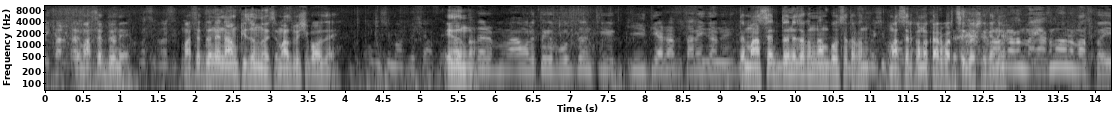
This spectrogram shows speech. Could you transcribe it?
এই খালটা মাছের দুনে। মাছের দুনে নাম কি জন্য হয়েছে? মাছ বেশি পাওয়া যায়? এই জন্য মাছের দনে যখন নাম বলছে তখন মাছের কোনো কারবার ছিল সেখানে? এই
